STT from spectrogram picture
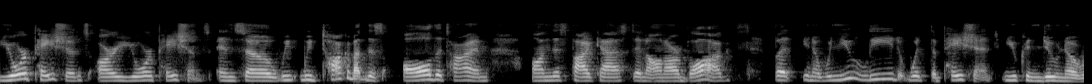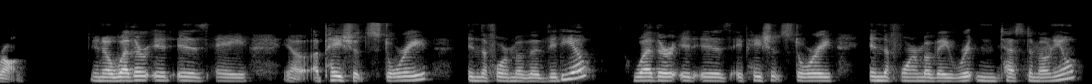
your patients are your patients. And so we, we talk about this all the time on this podcast and on our blog. But, you know, when you lead with the patient, you can do no wrong. You know, whether it is a, you know, a patient story in the form of a video, whether it is a patient story in the form of a written testimonial,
